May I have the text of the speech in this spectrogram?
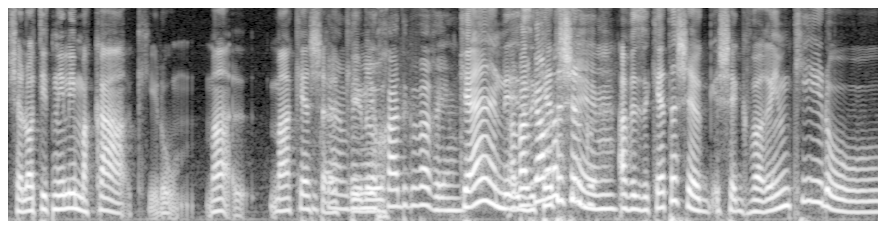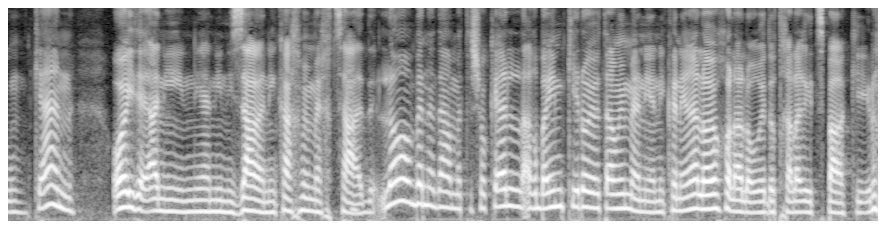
שלא תתני לי מכה. כאילו, מה, מה הקשר? כן, כאילו... במיוחד גברים. כן, אבל זה גם קטע נשים. של... אבל זה קטע ש... שגברים כאילו, כן, אוי, אני, אני, אני נזהר, אני אקח ממך צעד. לא, בן אדם, אתה שוקל 40 קילו יותר ממני, אני כנראה לא יכולה להוריד אותך לרצפה, כאילו.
